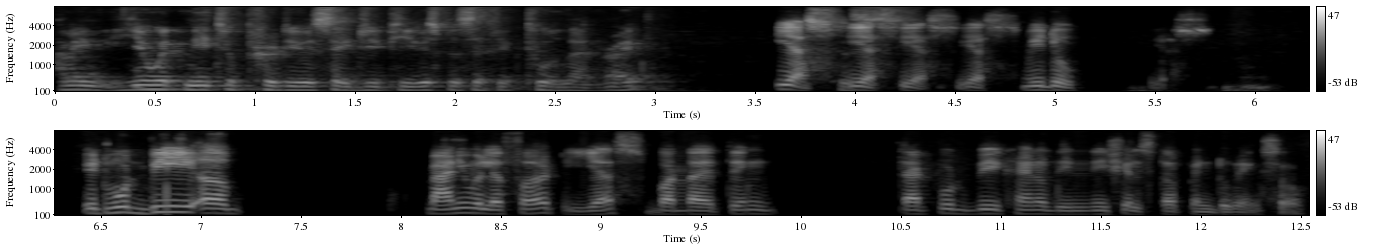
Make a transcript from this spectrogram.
I mean, you would need to produce a GPU specific tool then, right? Yes, yes, yes, yes, we do. Yes. It would be a manual effort, yes, but I think that would be kind of the initial step in doing so.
